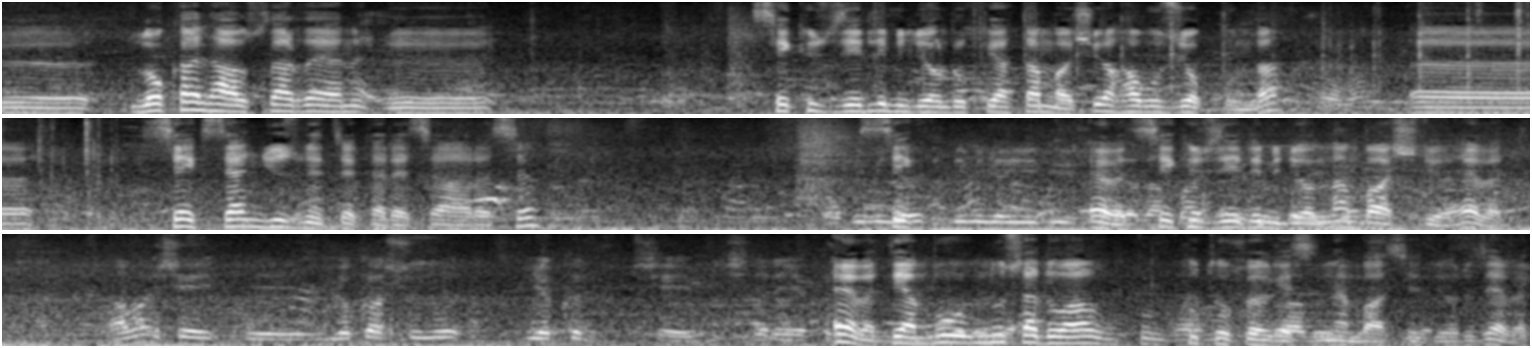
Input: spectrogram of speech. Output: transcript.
Ee, lokal house'larda yani e, 850 milyon rupiyadan başlıyor. Havuz yok bunda. Ee, 80-100 metrekaresi arası. 1 Sek- milyon, 1 milyon 700 Evet liradan 850 başlıyor. milyondan başlıyor. Evet. Ama şey e, lokasyonu yakın şey beachlere yakın. Evet yani bu Nusa Doğa Kutu bölgesinden bahsediyoruz. Evet.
